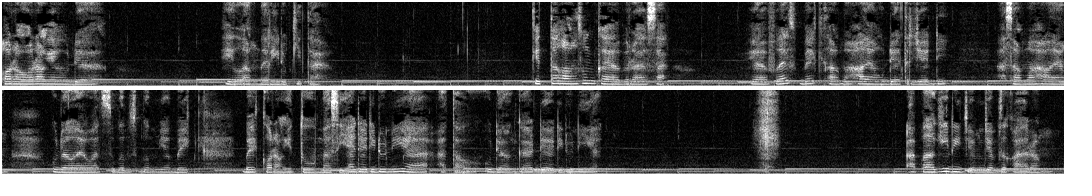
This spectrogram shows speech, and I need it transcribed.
orang-orang yang udah hilang dari hidup kita. Kita langsung kayak berasa ya flashback sama hal yang udah terjadi sama hal yang udah lewat sebelum-sebelumnya. Baik baik orang itu masih ada di dunia atau udah nggak ada di dunia. Apalagi di jam-jam sekarang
